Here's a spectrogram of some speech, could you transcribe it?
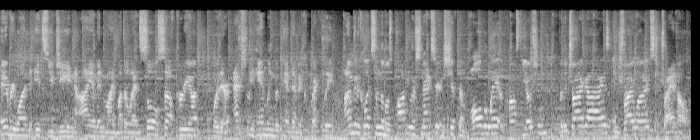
Hey everyone, it's Eugene. I am in my motherland Seoul, South Korea, where they're actually handling the pandemic correctly. I'm gonna collect some of the most popular snacks here and ship them all the way across the ocean for the Try Guys and Try Wives to try at home.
